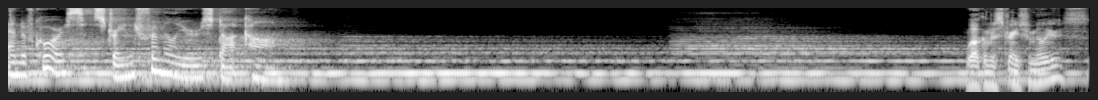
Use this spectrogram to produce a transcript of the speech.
and of course, strangefamiliars.com. Welcome to Strange Familiars.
